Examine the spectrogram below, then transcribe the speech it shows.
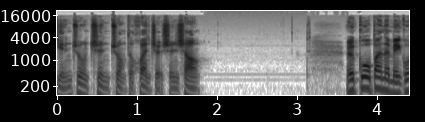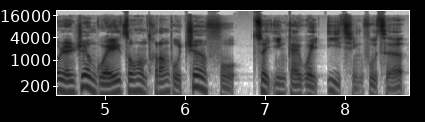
严重症状的患者身上。而过半的美国人认为，总统特朗普政府最应该为疫情负责。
